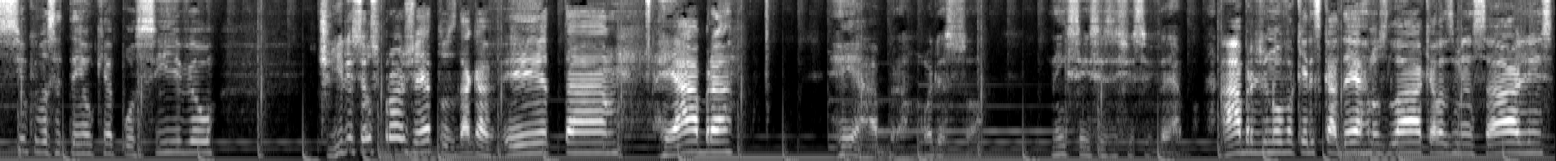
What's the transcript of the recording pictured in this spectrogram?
se o que você tem é o que é possível, tire seus projetos da gaveta, reabra, reabra. Olha só, nem sei se existe esse verbo. Abra de novo aqueles cadernos lá, aquelas mensagens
